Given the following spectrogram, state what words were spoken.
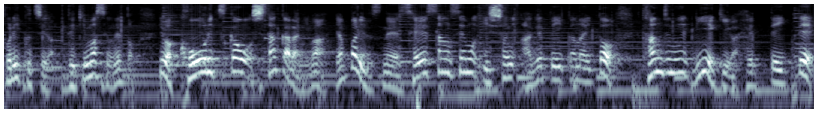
取り口ができますよねと。要は効率化をしたからにはやっぱりですね生産性も一緒に上げていかないと単純に、ね、利益が減っていって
